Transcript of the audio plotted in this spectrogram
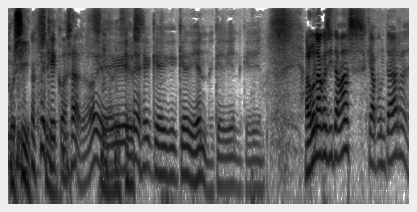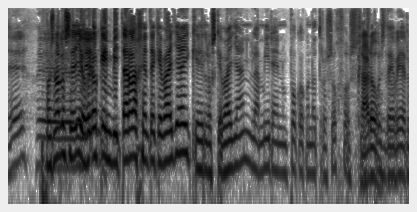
Pues sí, sí. qué cosas, ¿no? Sí, qué, qué, bien, qué bien, qué bien. ¿Alguna cosita más que apuntar? Eh? Pues no lo sé, Eh, yo Belén? creo que invitar a la gente que vaya y que los que vayan la miren un poco con otros ojos. Claro. Después de haber.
